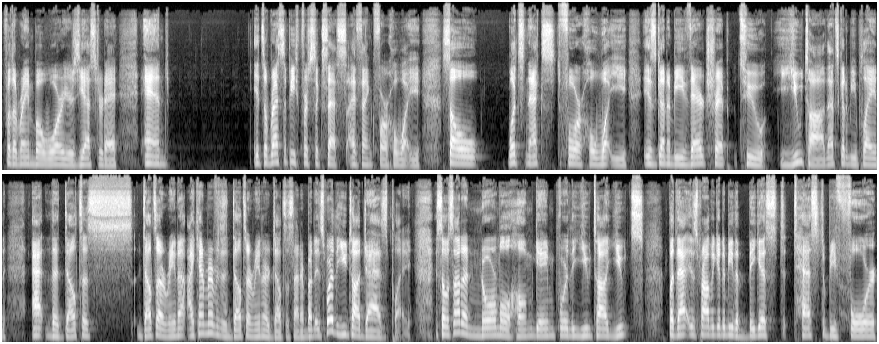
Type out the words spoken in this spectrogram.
for the Rainbow Warriors yesterday. And it's a recipe for success, I think, for Hawaii. So, what's next for Hawaii is going to be their trip to Utah. That's going to be played at the Delta Delta Arena. I can't remember if it's a Delta Arena or Delta Center, but it's where the Utah Jazz play. So it's not a normal home game for the Utah Utes, but that is probably going to be the biggest test before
